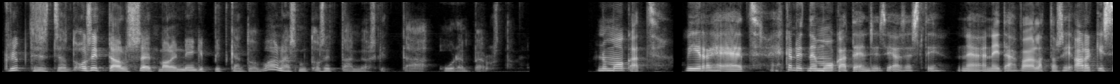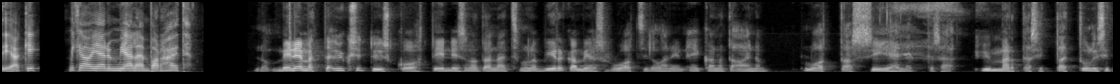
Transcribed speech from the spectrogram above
kryptisesti, se on osittain ollut se, että mä olin niinkin pitkään tuo vanhas, mutta osittain myöskin tämä uuden perustaminen. No mokat, virheet, ehkä nyt ne mokat ensisijaisesti. Ne, niitä voi olla tosi arkisiakin. Mikä on jäänyt mieleen parhaiten? No menemättä yksityiskohtiin, niin sanotaan näin, että semmoisella virkamiesruotsilla niin ei kannata aina luottaa siihen, että sä ymmärtäisit tai tulisit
